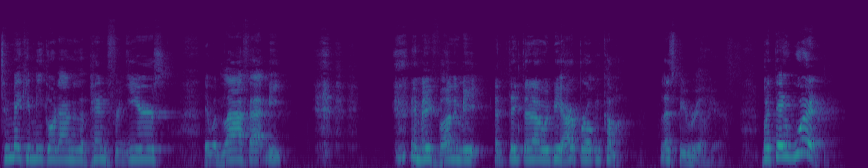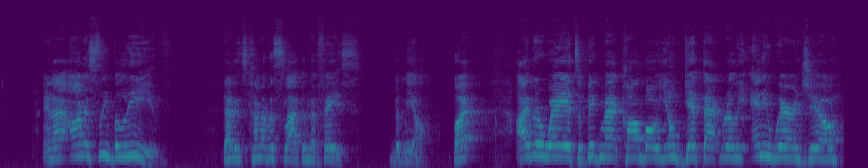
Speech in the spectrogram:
to making me go down to the pen for years. They would laugh at me and make fun of me and think that I would be heartbroken. Come on, let's be real here. But they would. And I honestly believe that it's kind of a slap in the face, the meal. But either way, it's a Big Mac combo. You don't get that really anywhere in jail.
